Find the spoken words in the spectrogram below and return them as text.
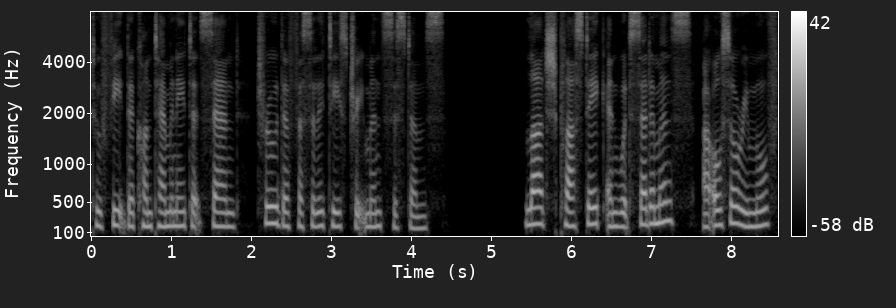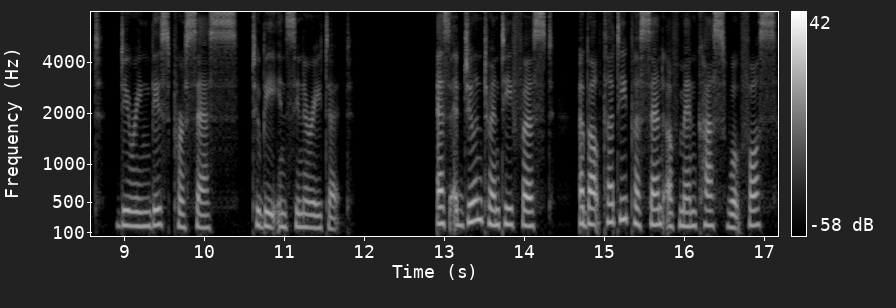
to feed the contaminated sand through the facility's treatment systems. Large plastic and wood sediments are also removed during this process to be incinerated. As at June 21, about 30% of Mencast's workforce,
